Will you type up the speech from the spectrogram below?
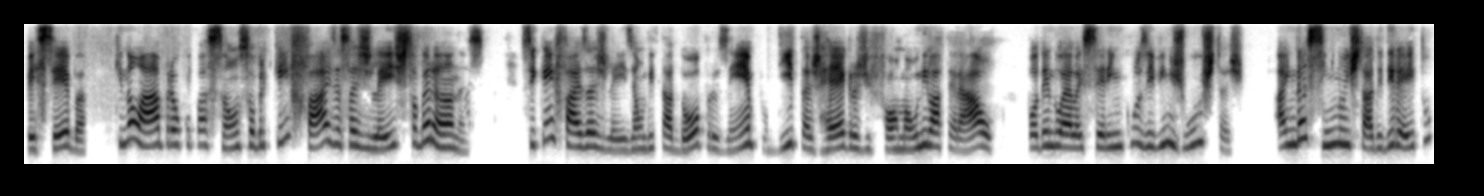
perceba que não há preocupação sobre quem faz essas leis soberanas. Se quem faz as leis é um ditador, por exemplo, dita as regras de forma unilateral, podendo elas serem inclusive injustas, ainda assim, no Estado de Direito,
